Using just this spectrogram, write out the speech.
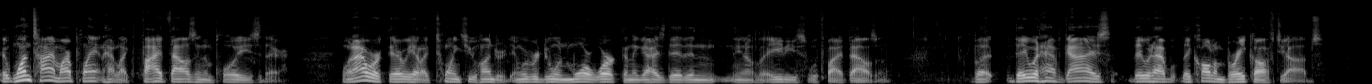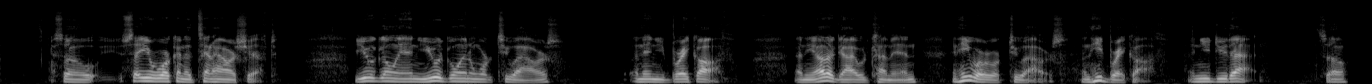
at one time our plant had like five thousand employees there. When I worked there, we had like twenty two hundred, and we were doing more work than the guys did in you know the eighties with five thousand. But they would have guys. They would have they called them break off jobs. So say you're working a ten hour shift, you would go in. You would go in and work two hours and then you'd break off. And the other guy would come in and he would work two hours and he'd break off and you do that. So,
